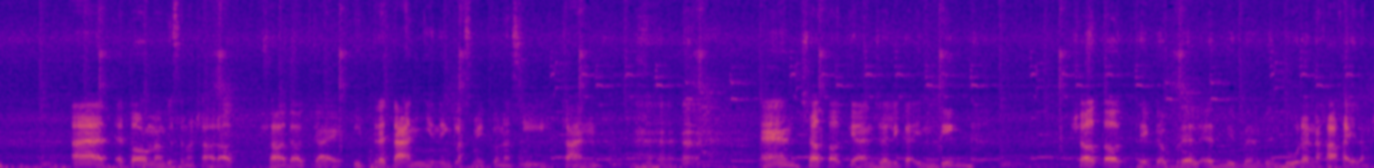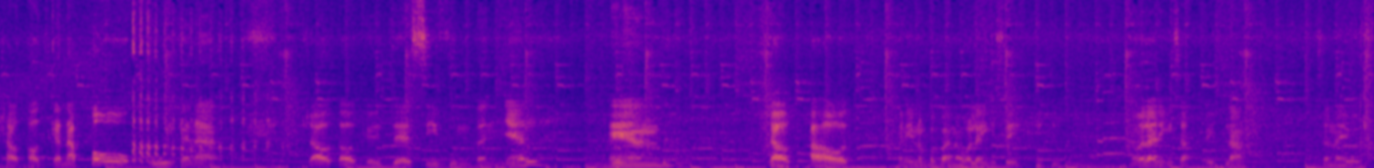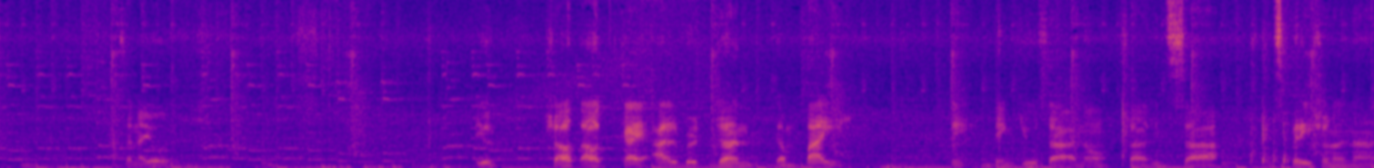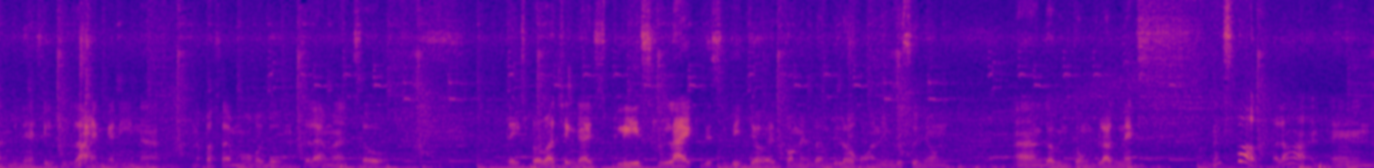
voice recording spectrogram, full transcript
At ito ang mga gusto ng shoutout. Shoutout kay Itretan, yun yung classmate ko na si Kan. And shoutout kay Angelica Indig. Shoutout kay Gabriel Edley Benventura, nakakailang shoutout ka na po. Uwi ka na. Shoutout kay Jessie Puntanyel. And shout out kanino pa ba? Nawala yung isa eh. Nawala yung isa. Wait lang. Asa na yun? Asa na yun? Ayun. Shout out kay Albert John Gampay. Th- thank you sa ano, sa sa inspirational na message sa akin kanina. Napasa mo ako dun. Salamat. So, thanks for watching guys. Please like this video and comment down below kung ano yung gusto nyong ah, gawin kong vlog next next vlog. Alangan. And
